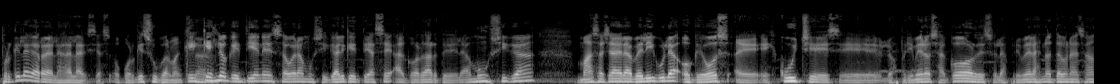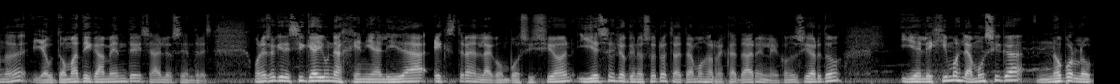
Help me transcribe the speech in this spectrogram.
¿Por qué la Guerra de las Galaxias? ¿O por qué Superman? ¿Qué, Claro. qué es lo que tiene esa obra musical que te hace acordarte de la música más allá de la película o que vos eh, escuches eh, los primeros acordes o las primeras notas de una de esas bandas y automáticamente ya los entres? Bueno, eso quiere decir que hay una genialidad extra en la composición y eso es lo que nosotros tratamos de rescatar en el concierto y elegimos la música no por lo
